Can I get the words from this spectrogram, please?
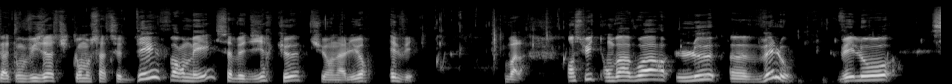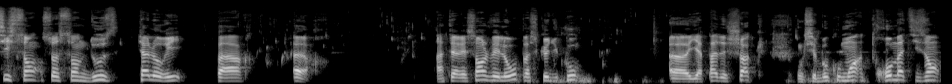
as ton visage qui commence à se déformer, ça veut dire que tu es en allure élevée. Voilà. Ensuite, on va avoir le euh, vélo. Vélo, 672 calories par heure. Intéressant le vélo parce que du coup, euh, il n'y a pas de choc, donc c'est beaucoup moins traumatisant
